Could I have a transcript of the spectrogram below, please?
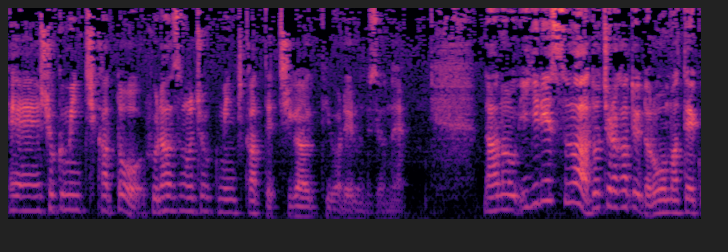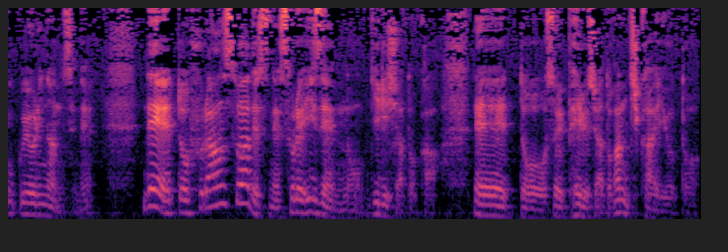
えー、植民地化とフランスの植民地化って違うって言われるんですよね。あの、イギリスはどちらかというとローマ帝国寄りなんですよね。で、えっと、フランスはですね、それ以前のギリシャとか、えっと、そういうペルシャとかに近いよと。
